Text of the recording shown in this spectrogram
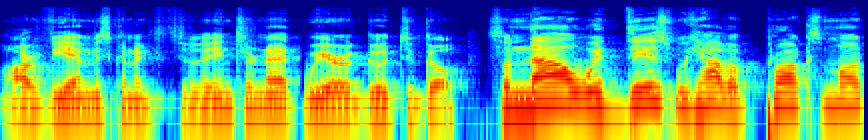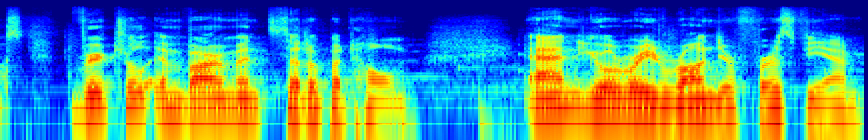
our VM is connected to the internet. We are good to go. So now with this, we have a Proxmox virtual environment set up at home and you already run your first VM.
